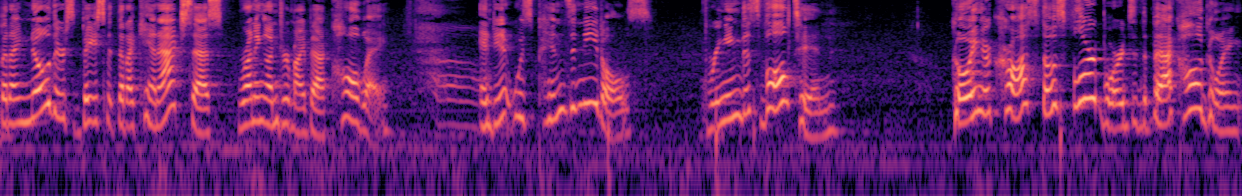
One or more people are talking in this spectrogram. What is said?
but I know there's basement that I can't access running under my back hallway, oh. and it was pins and needles bringing this vault in, going across those floorboards in the back hall, going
